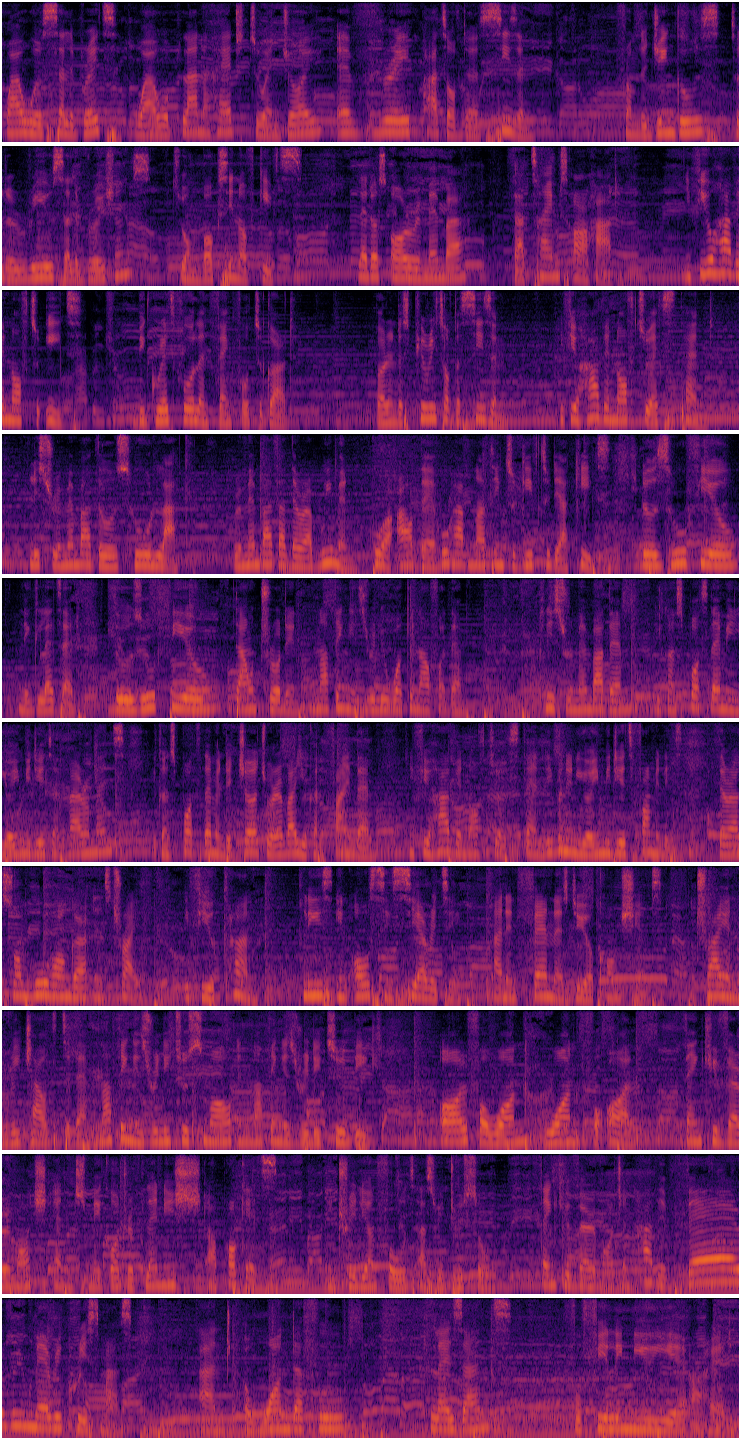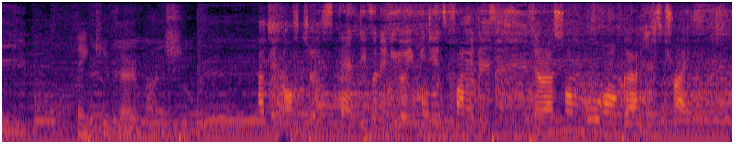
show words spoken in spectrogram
While we'll celebrate, while we'll plan ahead to enjoy every part of the season, from the jingles to the real celebrations, to unboxing of gifts. Let us all remember that times are hard. If you have enough to eat, be grateful and thankful to God. But in the spirit of the season, if you have enough to extend, please remember those who lack. Remember that there are women who are out there who have nothing to give to their kids, those who feel neglected, those who feel downtrodden, nothing is really working out for them. Please remember them. You can spot them in your immediate environment, you can spot them in the church, wherever you can find them. If you have enough to extend, even in your immediate families, there are some who hunger and strive. If you can, please, in all sincerity and in fairness to your conscience, try and reach out to them. Nothing is really too small and nothing is really too big. All for one, one for all. Thank you very much, and may God replenish our pockets in trillion folds as we do so. Thank you very much, and have a very Merry Christmas and a wonderful, pleasant, fulfilling new year ahead. Thank you very much. Have enough to extend, even in your immediate families. There are some who hunger and strive. If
